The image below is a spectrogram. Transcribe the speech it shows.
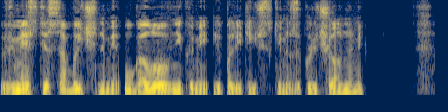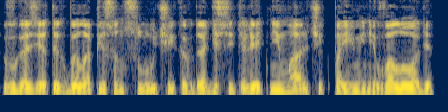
вместе с обычными уголовниками и политическими заключенными. В газетах был описан случай, когда десятилетний мальчик по имени Володя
